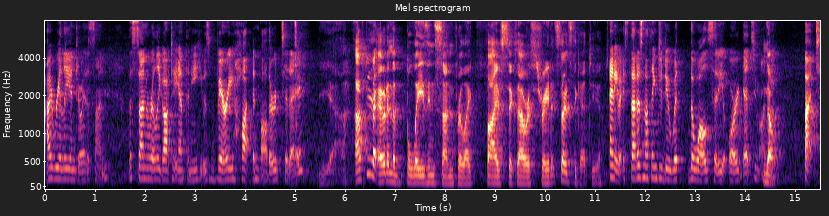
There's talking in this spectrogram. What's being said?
I really enjoy the sun. The sun really got to Anthony. He was very hot and bothered today. Yeah. After you're But- out in the blazing sun for like five, six hours straight, it starts to get to you. Anyways, that has nothing to do with the walled city or Getsemani. No. But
